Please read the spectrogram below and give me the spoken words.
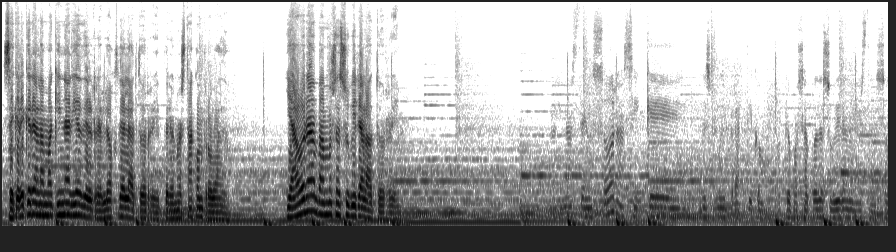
Se cree que era la maquinaria del reloj de la torre, pero no está comprobado. Y ahora vamos a subir a la torre. Hay un ascensor, así que es muy práctico, porque pues se puede subir en el ascensor.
